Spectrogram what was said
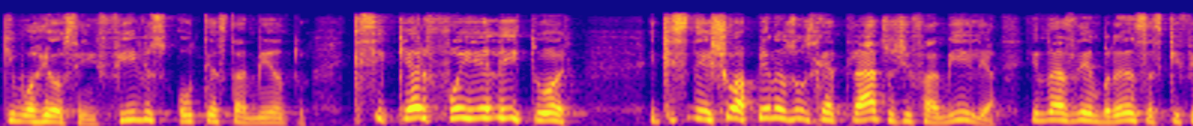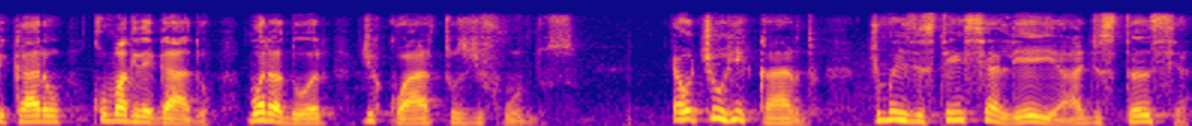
que morreu sem filhos ou testamento, que sequer foi eleitor e que se deixou apenas nos retratos de família e nas lembranças que ficaram como agregado, morador de quartos de fundos. É o tio Ricardo, de uma existência alheia à distância,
